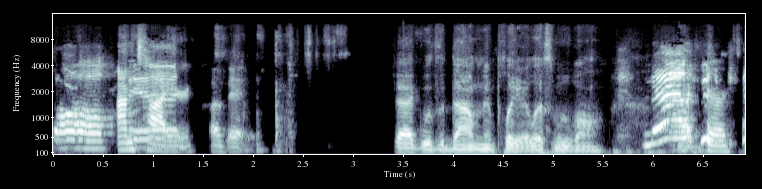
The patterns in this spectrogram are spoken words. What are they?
Ball, I'm man. tired of it. Jack was a dominant player. Let's move on. no. Okay.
